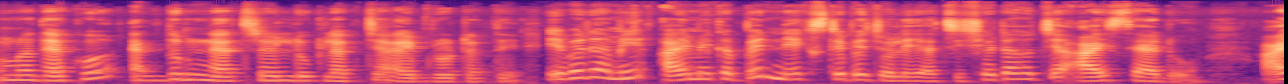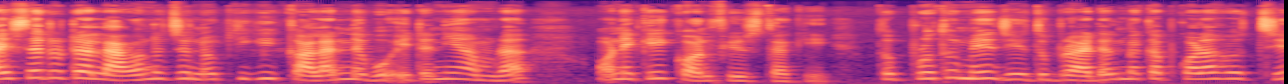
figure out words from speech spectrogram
তোমরা দেখো, একদম ন্যাচারাল লুক লাগছে আইব্রোটাতে এবারে আমি আই মেকআপের নেক্সট স্টেপে চলে যাচ্ছি, সেটা হচ্ছে আই শ্যাডো আই শ্যাডোটা লাগানোর জন্য কি কি কালার নেব, এটা নিয়ে আমরা অনেকেই কনফিউজ থাকি। তো প্রথমে যেহেতু ব্রাইডাল মেকআপ করা হচ্ছে,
